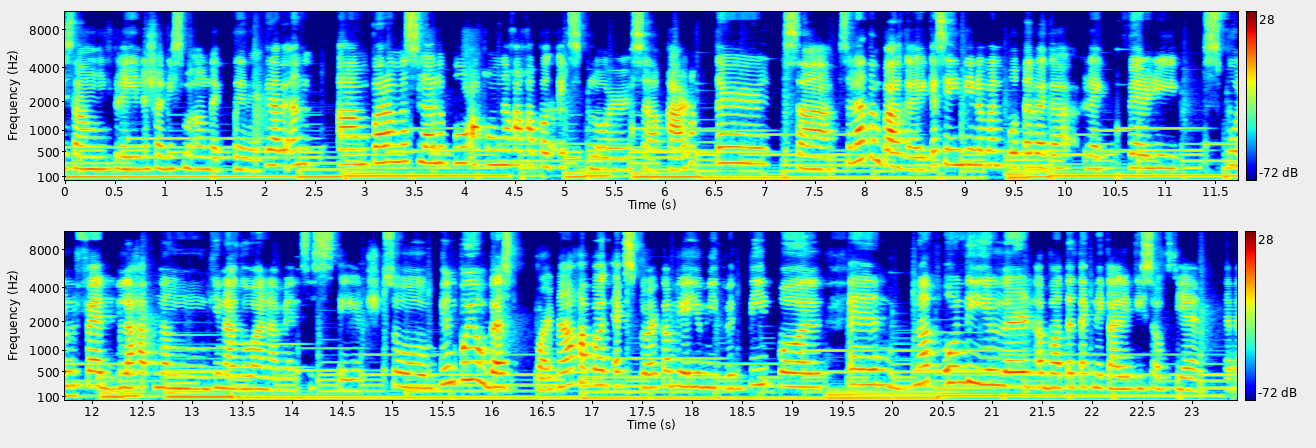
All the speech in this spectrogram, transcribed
isang play na siya mismo ang nag-direct. Grabe, ang, um, parang mas lalo po akong nakakapag-explore sa character, sa, sa lahat ng bagay. Kasi hindi naman po talaga like very spoon-fed lahat ng ginagawa namin sa stage. So, yun po yung best part. Nakakapag-explore kami, you meet with people, and not only you learn about the technicalities of theater,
